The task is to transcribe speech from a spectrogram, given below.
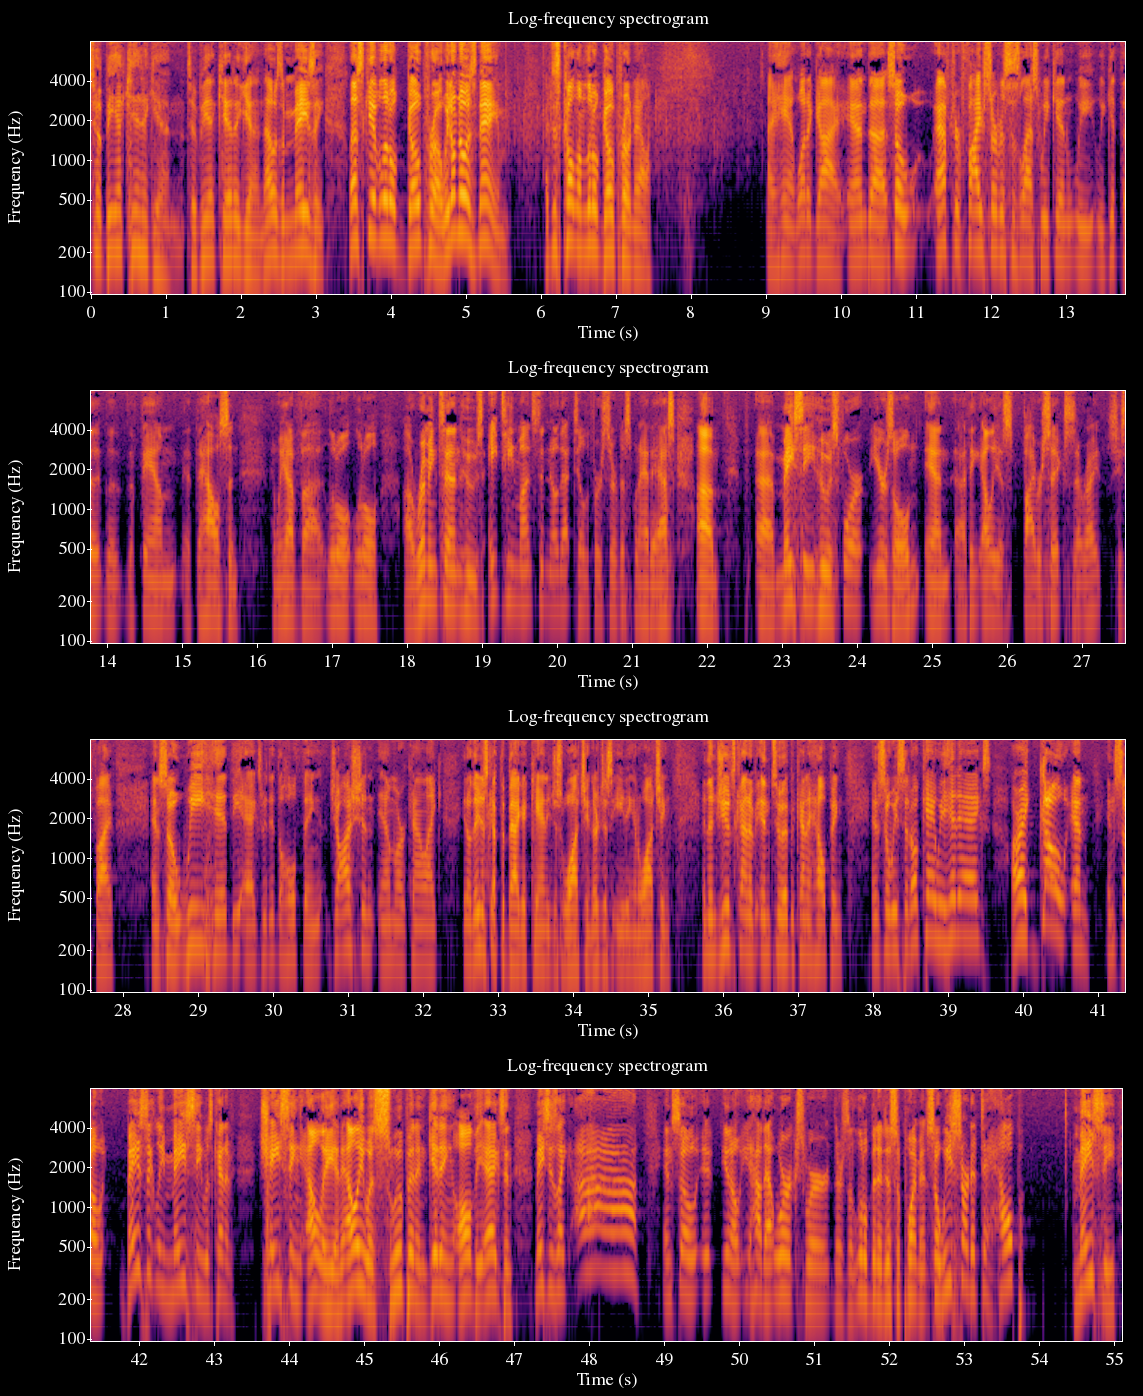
to be a kid again. To be a kid again. That was amazing. Let's give little GoPro. We don't know his name. I just call him little GoPro now. A hand. What a guy. And uh, so after five services last weekend, we, we get the, the, the fam at the house, and, and we have uh, little little uh, Remington, who's 18 months, didn't know that till the first service when I had to ask. Um, uh, Macy, who is four years old, and I think Ellie is five or six. Is that right? She's five. And so we hid the eggs. We did the whole thing. Josh and Em are kind of like, you know, they just got the bag of candy just watching. They're just eating and watching. And then Jude's kind of into it, but kind of helping. And so we said, okay, we hid eggs. All right, go. And, and so basically, Macy was kind of chasing Ellie, and Ellie was swooping and getting all the eggs. And Macy's like, ah. And so, it, you know, how that works, where there's a little bit of disappointment. So we started to help Macy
